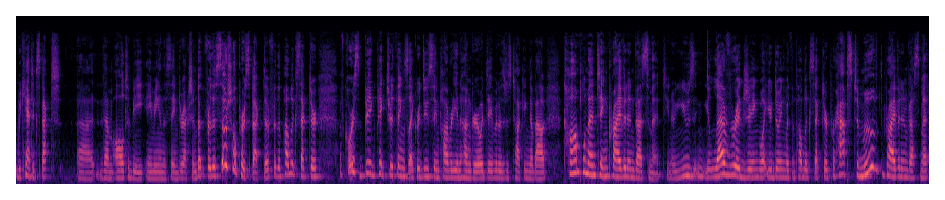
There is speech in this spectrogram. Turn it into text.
we can't expect uh, them all to be aiming in the same direction. But for the social perspective, for the public sector, of course, big picture things like reducing poverty and hunger, what David was just talking about, complementing private investment, you know, using, leveraging what you're doing with the public sector, perhaps to move the private investment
